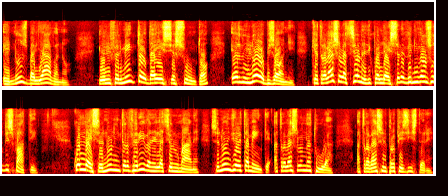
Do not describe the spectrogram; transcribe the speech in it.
E non sbagliavano. Il riferimento da essi assunto erano i loro bisogni, che attraverso l'azione di quell'essere venivano soddisfatti Quell'essere non interferiva nelle azioni umane, se non indirettamente, attraverso la natura, attraverso il proprio esistere.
